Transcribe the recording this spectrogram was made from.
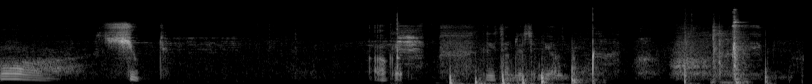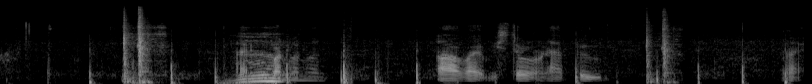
Oh, shoot. Okay. Please don't disappear. Alright, run, run, run. Alright, we still don't have food. Alright,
